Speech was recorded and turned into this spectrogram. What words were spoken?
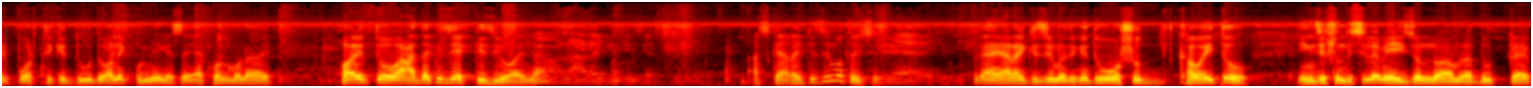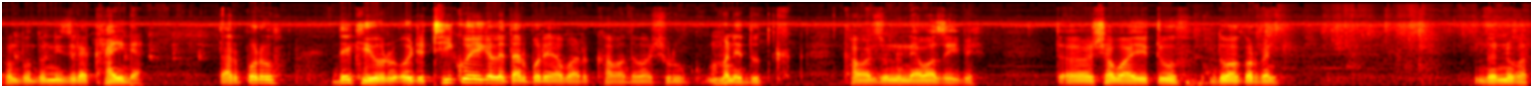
এরপর থেকে দুধ অনেক কমে গেছে। এখন মনে হয় হয়তো আধা কেজি এক কেজি হয় না? আজকে আড়াই কেজির মতো হয়েছে প্রায় আড়াই কেজির মধ্যে। কিন্তু ওষুধ খাওয়াই তো ইঞ্জেকশন দিছিলাম, এই জন্য আমরা দুধটা এখন পর্যন্ত নিজেরা খাই না। তারপরেও দেখি ওর, ওইটা ঠিক হয়ে গেলে তারপরে আবার খাওয়া দাওয়া শুরু মানে দুধ খাওয়ার জন্য নেওয়া যাইবে। তো সবাই একটু দোয়া করবেন। ধন্যবাদ।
